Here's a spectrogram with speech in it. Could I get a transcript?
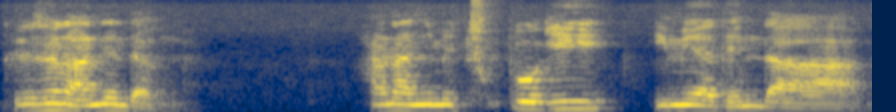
그래서는 안 된다. 하나님의 축복이 임해야 된다.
